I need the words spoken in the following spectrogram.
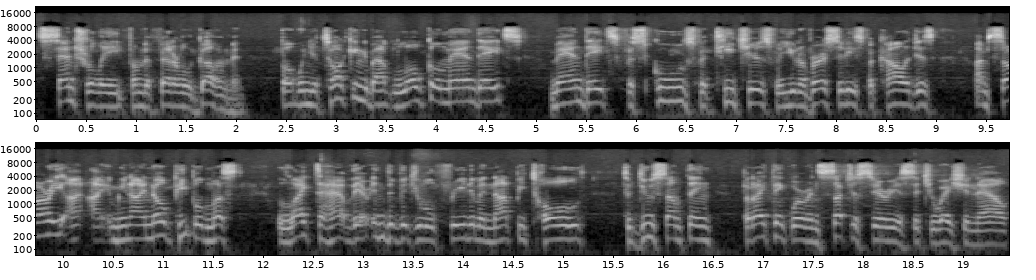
centrally from the federal government. But when you're talking about local mandates, mandates for schools, for teachers, for universities, for colleges, I'm sorry. I, I mean, I know people must like to have their individual freedom and not be told to do something. But I think we're in such a serious situation now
